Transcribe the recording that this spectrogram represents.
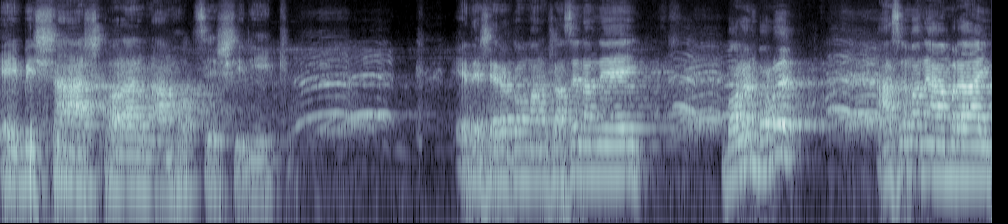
এই বিশ্বাস করার নাম হচ্ছে শিরিক। এদেশে এরকম মানুষ আছে না নেই? বলেন বলেন। আছে মানে আমরাই।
